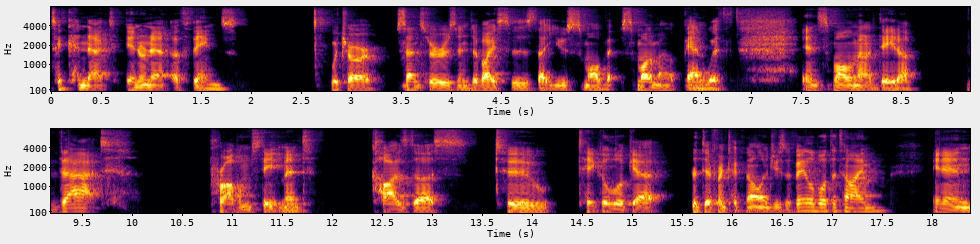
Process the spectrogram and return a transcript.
to connect Internet of Things, which are sensors and devices that use small small amount of bandwidth and small amount of data. That problem statement caused us to take a look at the different technologies available at the time and in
